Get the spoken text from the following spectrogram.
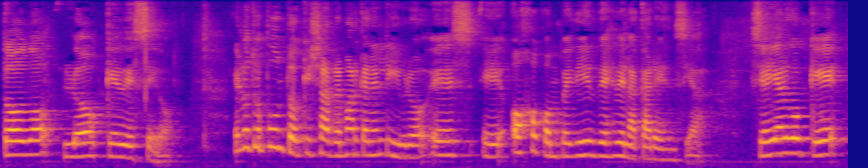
todo lo que deseo. El otro punto que ella remarca en el libro es eh, ojo con pedir desde la carencia. Si hay algo que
